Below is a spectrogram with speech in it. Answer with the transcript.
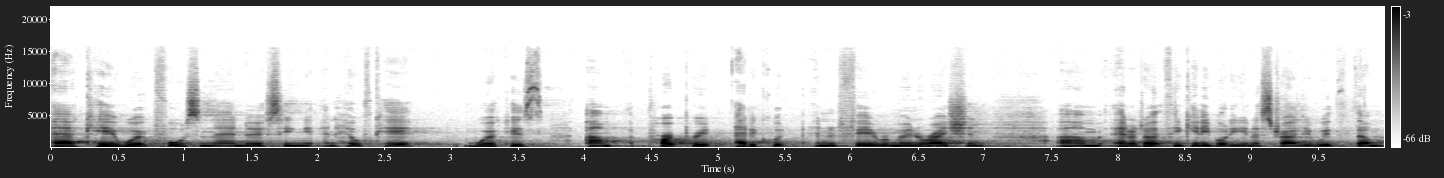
our care workforce and our nursing and healthcare workers um, appropriate, adequate and fair remuneration. Um, and I don't think anybody in Australia with um,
